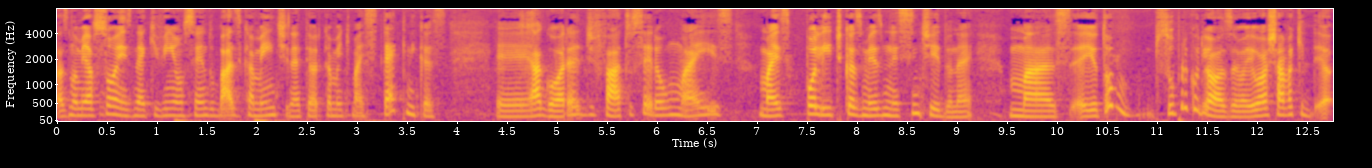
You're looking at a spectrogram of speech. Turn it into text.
as nomeações né, que vinham sendo basicamente, né, teoricamente, mais técnicas, é, agora, de fato, serão mais, mais políticas mesmo nesse sentido, né? Mas é, eu estou super curiosa. Eu achava que é,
